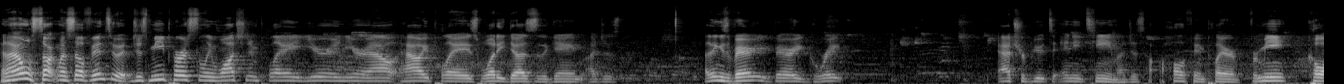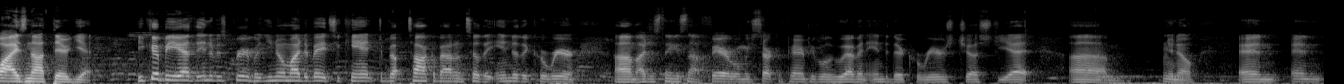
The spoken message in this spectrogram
and I almost talked myself into it. Just me personally watching him play year in year out, how he plays, what he does to the game. I just, I think he's a very very great attribute to any team. I just Hall of Fame player. For me, Kawhi's not there yet. He could be at the end of his career, but you know my debates. You can't deb- talk about until the end of the career. Um, I just think it's not fair when we start comparing people who haven't ended their careers just yet. Um, you know, and and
